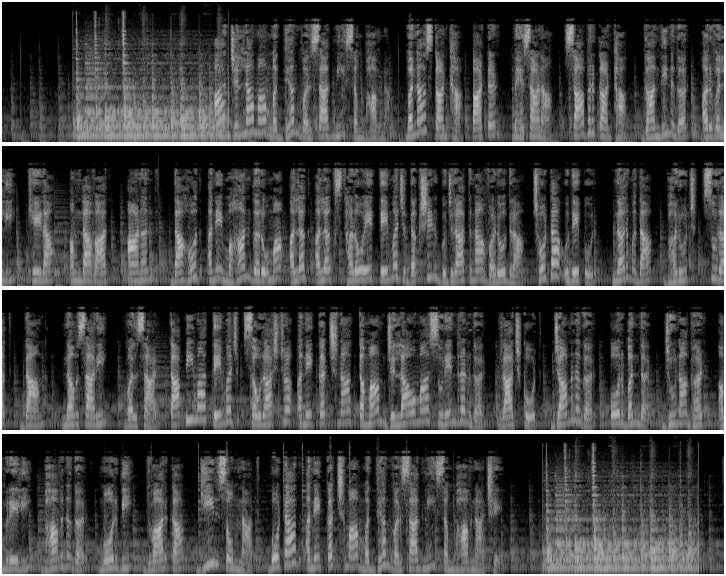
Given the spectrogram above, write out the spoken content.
જિલ્લામાં મધ્યમ વરસાદની સંભાવના. બનાસકાંઠા પાટણ મહેસાણા સાબરકાંઠા ગાંધીનગર અરવલ્લી ખેડા અમદાવાદ આણંદ, દાહોદ અને મહાનગરોમાં અલગ અલગ સ્થળોએ તેમજ દક્ષિણ ગુજરાતના વડોદરા, છોટા ઉદેપુર, નર્મદા, ભરૂચ, સુરત, ડાંગ, નવસારી, વલસાડ, તાપીમાં તેમજ સૌરાષ્ટ્ર અને કચ્છના તમામ જિલ્લાઓમાં સુરેન્દ્રનગર, રાજકોટ, જામનગર, પોરબંદર, જૂનાગઢ, અમરેલી, ભાવનગર, મોરબી, દ્વારકા, ગીર સોમનાથ, બોટાદ અને કચ્છમાં મધ્યમ વરસાદની સંભાવના છે.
